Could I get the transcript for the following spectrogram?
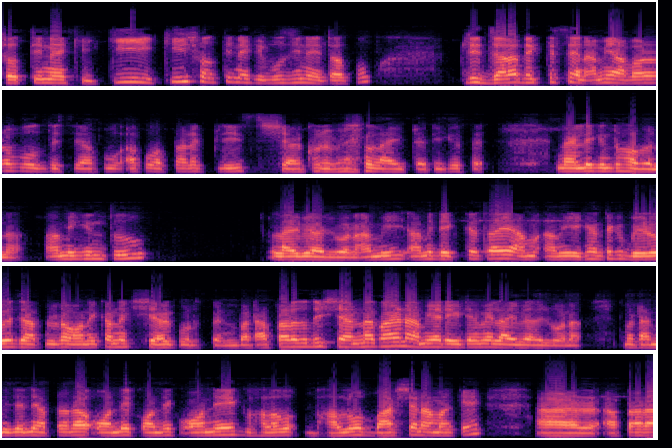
সত্যি নাকি? কি কি সত্যি নাকি? বুঝি নাই তো আপু। প্লিজ যারা দেখতেছেন, আমি আবারও বলতেছি, আপু আপু, আপনারা প্লিজ শেয়ার করবেন লাইভটা ঠিক আছে? নাইলে কিন্তু হবে না। আমি কিন্তু লাইভে আসব না। আমি আমি দেখতে চাই, আমি এখান থেকে বেরোয় যে আপনারা অনেক অনেক শেয়ার করছেন। বাট আপনারা যদি শেয়ার না করেন, আমি আর এই টাইমে লাইভে আসব না। বাট আমি জানি আপনারা অনেক অনেক অনেক ভালো, ভালোবাসেন আমাকে। আর আপনারা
